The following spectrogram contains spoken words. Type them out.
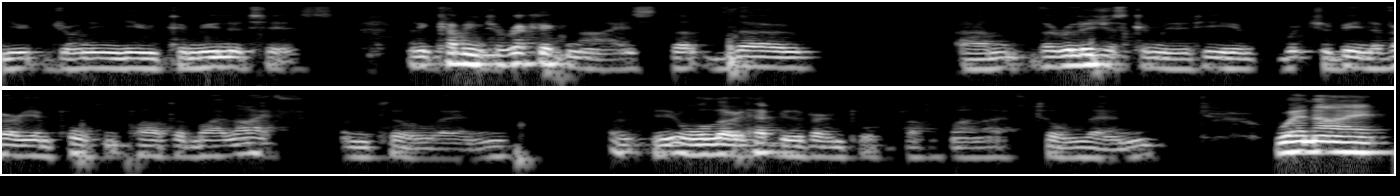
new, joining new communities, and coming to recognize that though um, the religious community, which had been a very important part of my life until then, uh, although it had been a very important part of my life till then, when I,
